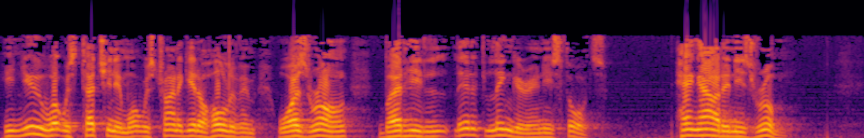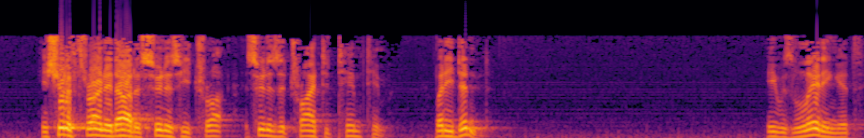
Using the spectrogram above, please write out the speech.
He knew what was touching him, what was trying to get a hold of him was wrong, but he let it linger in his thoughts. Hang out in his room. He should have thrown it out as soon as he tried, as soon as it tried to tempt him. But he didn't. He was letting it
